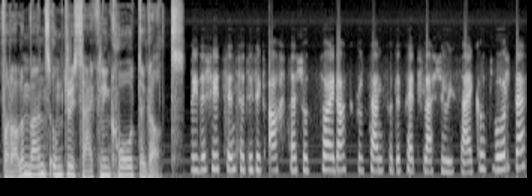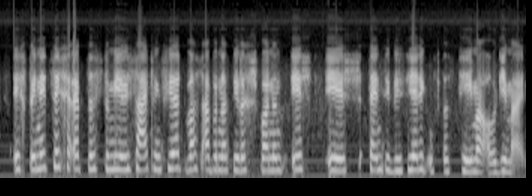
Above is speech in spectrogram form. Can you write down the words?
Vor allem, wenn es um die Recyclingquote geht. In der Schweiz sind 2018 schon 82 Prozent der PET-Flaschen recycelt worden. Ich bin nicht sicher, ob das zu mehr Recycling führt. Was aber natürlich spannend ist, ist Sensibilisierung auf das Thema allgemein.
